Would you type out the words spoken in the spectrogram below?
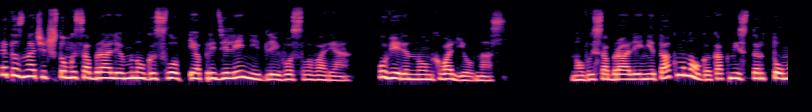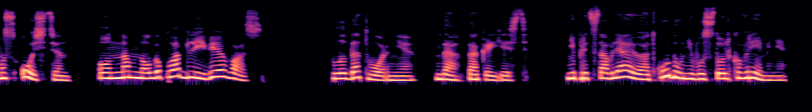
Это значит, что мы собрали много слов и определений для его словаря. Уверенно он хвалил нас. Но вы собрали не так много, как мистер Томас Остин. Он намного плодливее вас. Плодотворнее. Да, так и есть. Не представляю, откуда у него столько времени.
